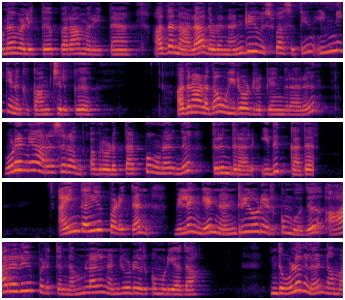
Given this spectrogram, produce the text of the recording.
உணவளித்து பராமரித்தேன். அதனால் அதோட நன்றி விசுவாசத்தையும் இன்னைக்கு எனக்கு காமிச்சிருக்கு. அதனால தான் உயிரோடு இருக்கேங்கிறாரு. உடனே அரசர் அவரோட தப்பை உணர்ந்து திருந்துறாரு. இது கதை. ஐந்தறிவு படைத்த விலங்கே நன்றியோடு இருக்கும்போது ஆறறிவு படைத்த நம்மளால் நன்றியோடு இருக்க முடியாதா? இந்த உலகில் நம்ம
